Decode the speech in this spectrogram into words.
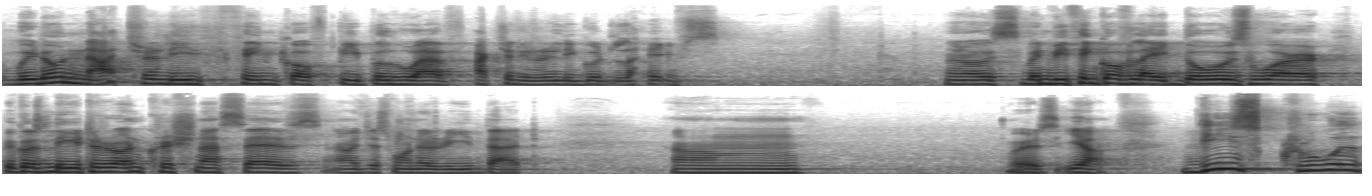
we don't naturally think of people who have actually really good lives you know when we think of like those who are because later on krishna says i just want to read that um, where's yeah these cruel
